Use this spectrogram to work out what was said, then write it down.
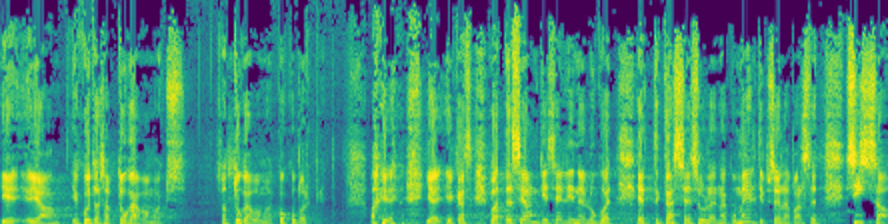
Ja, ja, ja kui ta saab tugevamaks, saad tugevamaid kokkupõrkeid. ja, ja kas, vaata, see ongi selline lugu, et, et kas see sulle nagu meeldib, sellepärast et siis sa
